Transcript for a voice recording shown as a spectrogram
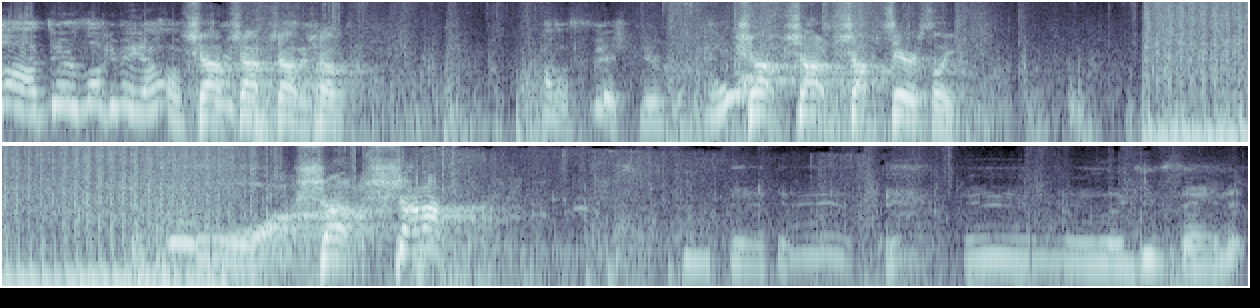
Oh, dude, look at me. I'm a Shut up, shut up, freaking shut up, fish. shut up. I'm a fish, dude. Shut up, shut up, shut up, seriously. Shut up, shut up! I keep saying it.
